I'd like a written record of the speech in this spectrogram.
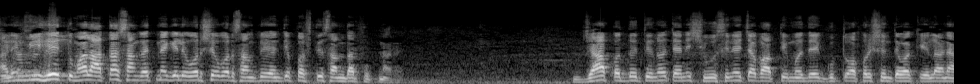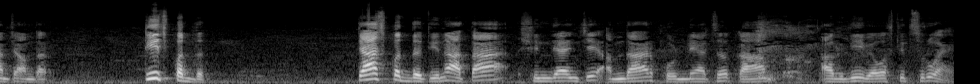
आणि मी हे तुम्हाला आता सांगत नाही गेले वर्षभर सांगतो यांचे पस्तीस आमदार फुटणार आहेत. ज्या पद्धतीनं त्यांनी शिवसेनेच्या बाबतीमध्ये गुप्त ऑपरेशन तेव्हा केलं आणि आमचे आमदार तीच पद्धत. त्याच पद्धतीनं आता शिंद्यांचे आमदार फोडण्याचं काम अगदी व्यवस्थित सुरू आहे.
